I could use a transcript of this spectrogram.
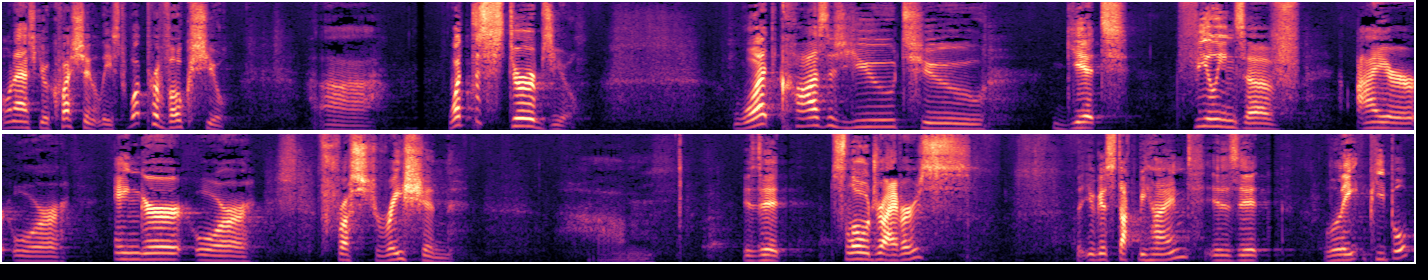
I want to ask you a question at least. What provokes you? Uh, what disturbs you? What causes you to get feelings of ire or anger or frustration? Um, is it slow drivers that you get stuck behind? Is it late people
